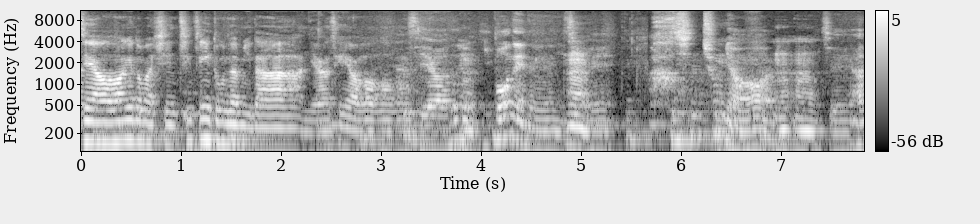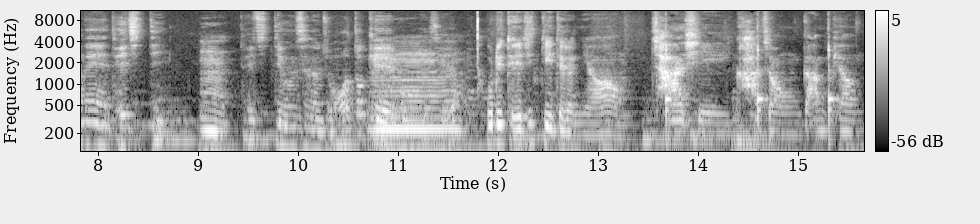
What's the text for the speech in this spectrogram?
안녕하세요. 황해도 마신 칭칭이 동자입니다. 안녕하세요. 안녕하세요. 선생님 이번에는 이제 신축년 음, 음, 이제 한 해 돼지띠 음. 돼지띠 운세는 좀 어떻게 보고 계세요? 우리 돼지띠들은요 자식, 가정, 남편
